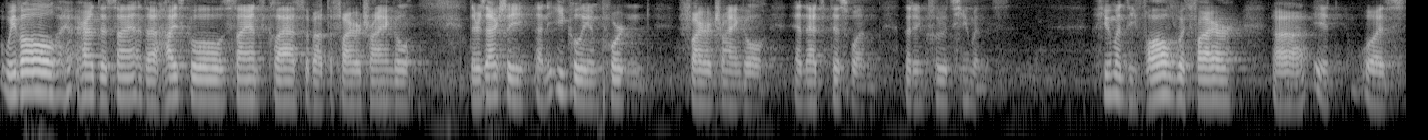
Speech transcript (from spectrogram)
we've all had the, the high school science class about the fire triangle. There's actually an equally important fire triangle, and that's this one that includes humans. Humans evolved with fire. Uh, it was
